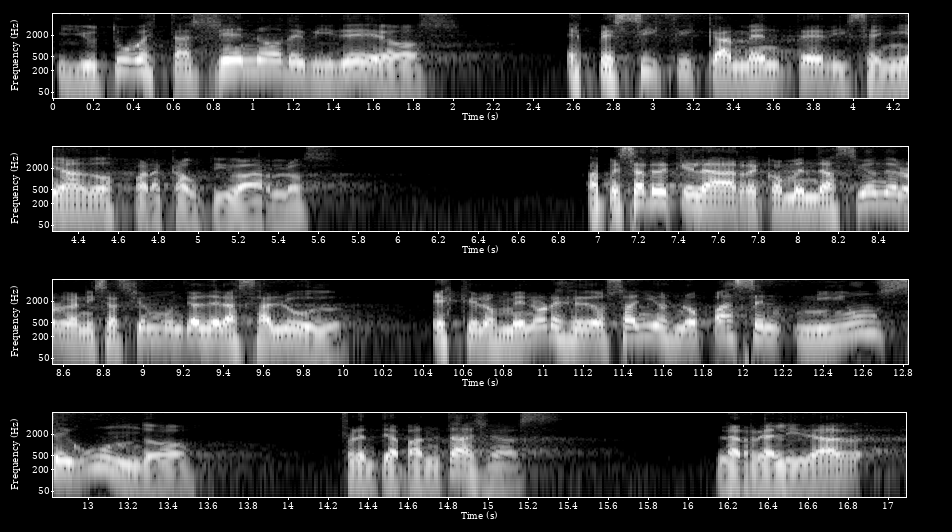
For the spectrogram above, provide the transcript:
y YouTube está lleno de videos específicamente diseñados para cautivarlos. A pesar de que la recomendación de la Organización Mundial de la Salud es que los menores de dos años no pasen ni un segundo frente a pantallas, la realidad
